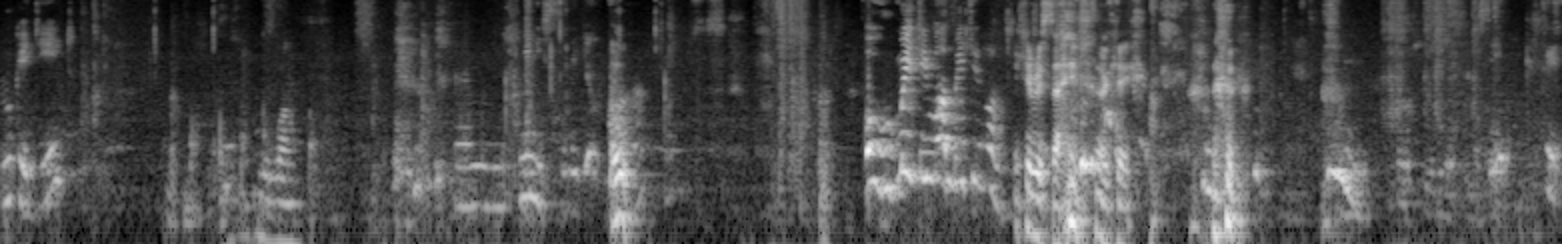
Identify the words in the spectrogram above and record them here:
rook a8. Good one. Um, queen is3. Oh. Oh, mate in one, mate in one. He resigned. okay. See,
